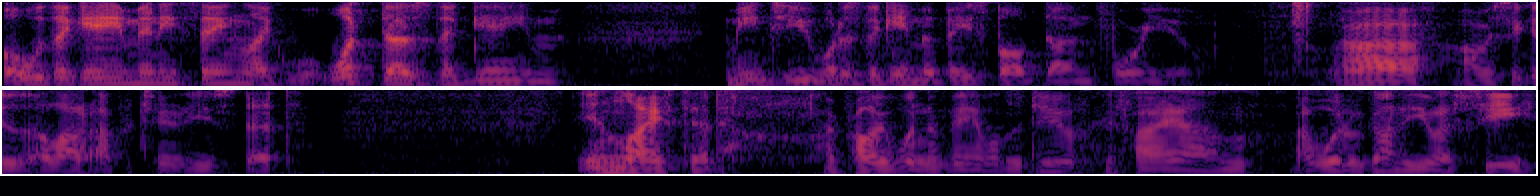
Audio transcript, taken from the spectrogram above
owe the game anything? Like, what does the game mean to you? What has the game of baseball done for you? Uh, obviously, gives a lot of opportunities that in life that I probably wouldn't have been able to do if I um, I would have gone to USC,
